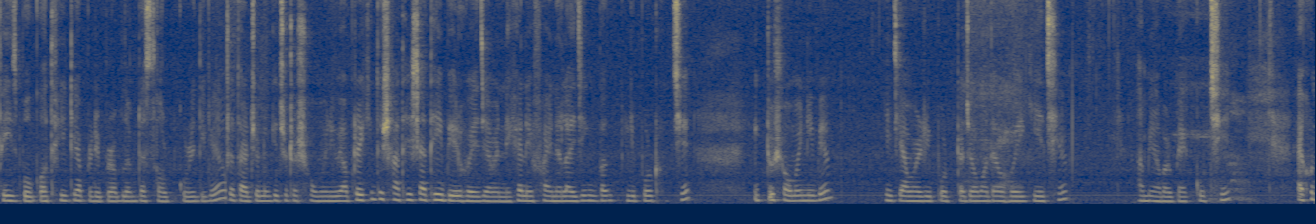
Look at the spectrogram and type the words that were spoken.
ফেসবুক অথরিটি আপনার এই প্রবলেমটা সলভ করে দিবে। তার জন্য কিছুটা সময় নেবে। আপনারা কিন্তু সাথে সাথেই বের হয়ে যাবেন। এখানে ফাইনালাইজিং বা রিপোর্ট হচ্ছে। একটু সময় নেবে। এই যে আমার রিপোর্টটা জমা দেওয়া হয়ে গিয়েছে, আমি আবার ব্যাক করছি। এখন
